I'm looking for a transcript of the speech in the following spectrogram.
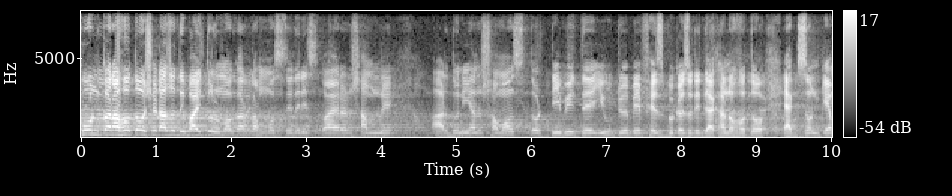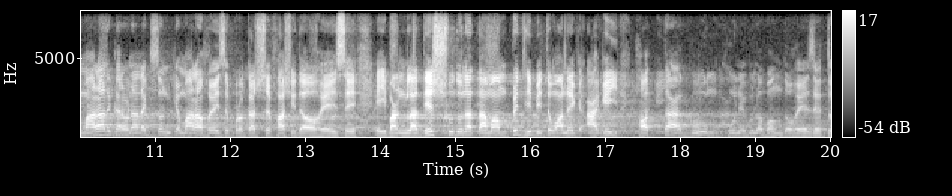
খুন করা হতো, সেটা যদি বাইতুল মকাররাম মসজিদের স্কোয়ারের সামনে আর দুনিয়ার সমস্ত টিভিতে, ইউটিউবে, ফেসবুকে যদি দেখানো হতো, একজনকে মারার কারণে আরেকজনকে মারা হয়েছে, প্রকাশ্যে ফাঁসি দেওয়া হয়েছে। এই বাংলাদেশ শুধু না, তামাম পৃথিবীতে অনেক আগেই হত্যা, গুম, খুন এগুলো বন্ধ হয়ে যেত।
